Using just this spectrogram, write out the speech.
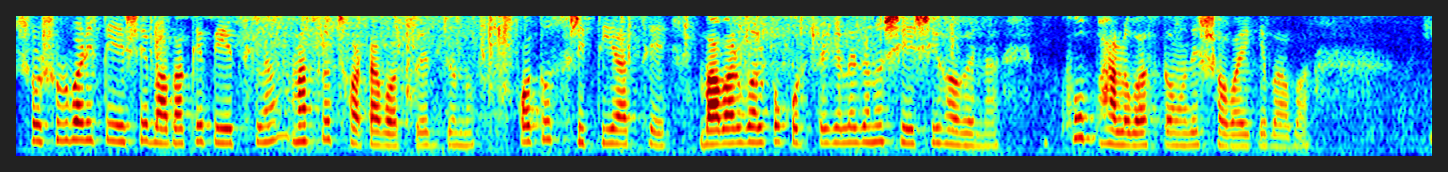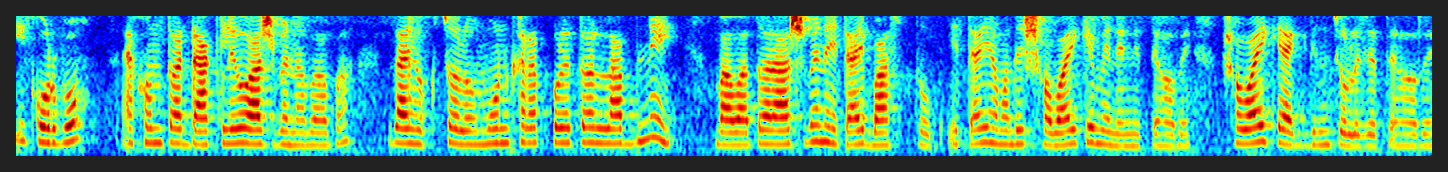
শ্বশুরবাড়িতে এসে বাবাকে পেয়েছিলাম মাত্র ছটা বছরের জন্য। কত স্মৃতি আছে, বাবার গল্প করতে গেলে যেন শেষই হবে না। খুব ভালোবাসতো আমাদের সবাইকে বাবা। কি করব? এখন তো আর ডাকলেও আসবে না বাবা। যাই হোক চলো, মন খারাপ করে তো আর লাভ নেই। বাবা তো আর আসবেন না, এটাই বাস্তব। এটাই আমাদের সবাইকে মেনে নিতে হবে। সবাইকে একদিন চলে যেতে হবে।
